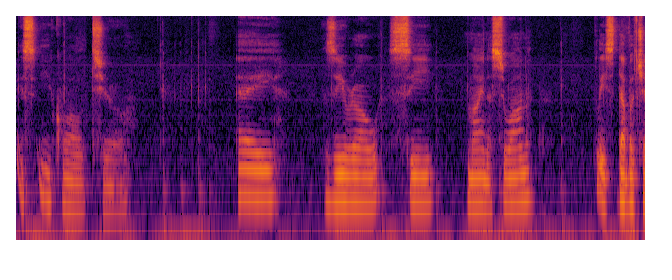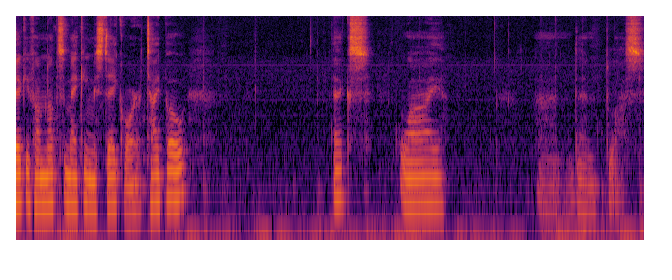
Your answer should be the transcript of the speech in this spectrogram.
is equal to a 0 c minus 1 please double check if I'm not making mistake or typo. X y and then plus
